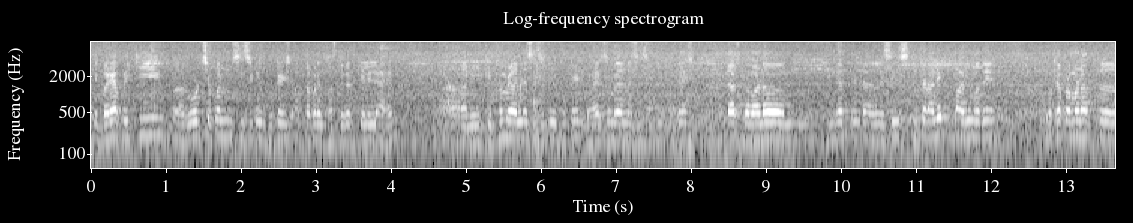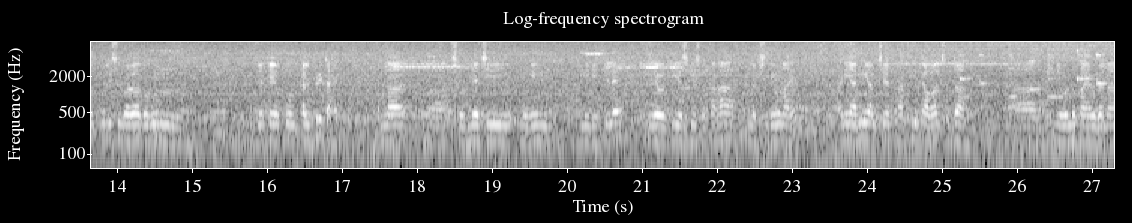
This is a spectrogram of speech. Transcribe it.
आणि बऱ्यापैकी रोडचे पण C C T V footage आत्तापर्यंत हस्तगत केलेले आहेत. आणि तिथं मिळालेलं C C T V footage बाहेरचं मिळालेलं C C T V footage त्याचप्रमाणे फिंगरप्रिंट ॲनालिसिस इतर अनेक बाबीमध्ये मोठ्या प्रमाणात पोलीस विभागाकडून जे काही कोण कल्प्रिट आहेत त्यांना शोधण्याची मोहीम आम्ही घेतलेली आहे. त्याच्यावरती एस पी स्वतः लक्ष देऊन आहे. आणि आम्ही आमचे प्राथमिक अहवालसुद्धा निवडणूक आयोगाला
